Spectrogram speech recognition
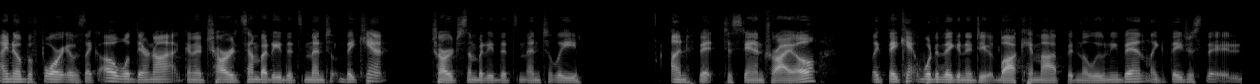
I know before it was like, oh, well, they're not going to charge somebody that's mental, they can't charge somebody that's mentally unfit to stand trial Like they can't. What are they going to do? Lock him up in the loony bin? Like they just. They,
